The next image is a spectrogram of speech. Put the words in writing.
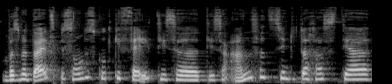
Was mir da jetzt besonders gut gefällt, dieser, dieser Ansatz, den du da hast, der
